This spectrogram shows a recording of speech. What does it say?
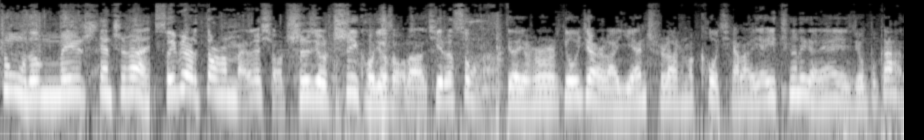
中午都没时间吃饭，随便道上买点小吃就吃一口就走了，接着送了。记得有时候丢件了、延迟了、什么扣钱了，人家一听那个，人家也就不干了。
